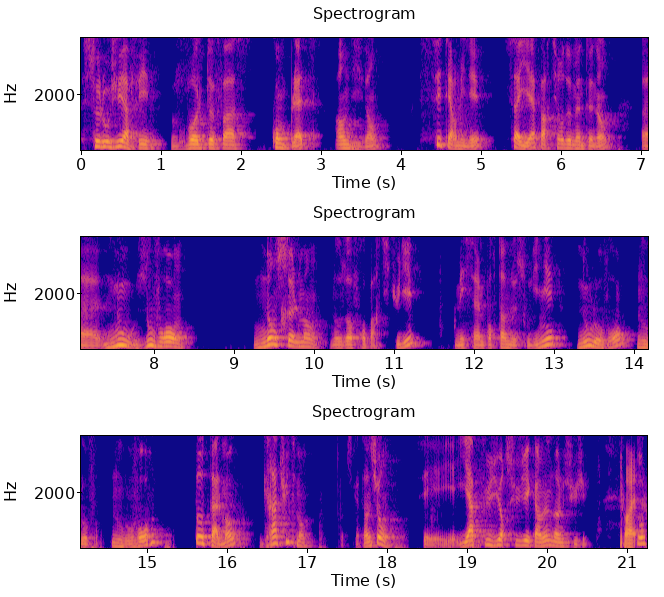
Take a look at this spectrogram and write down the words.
ce loger a fait volte-face complète en disant, c'est terminé, ça y est, à partir de maintenant, euh, nous ouvrons non seulement nos offres aux particuliers, mais c'est important de le souligner, nous l'ouvrons, nous l'ouvrons totalement gratuitement. Parce qu'attention, il y a plusieurs sujets quand même dans le sujet. Donc,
